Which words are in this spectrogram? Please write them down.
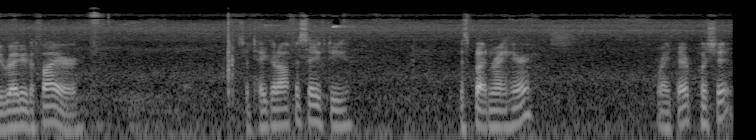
be ready to fire. So take it off of safety. This button right here, right there, push it.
